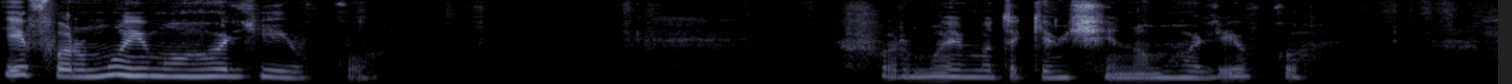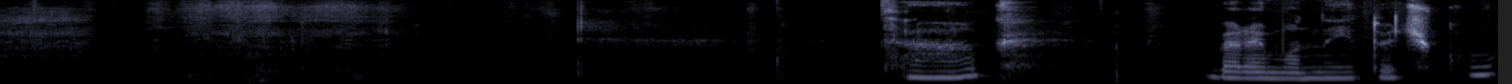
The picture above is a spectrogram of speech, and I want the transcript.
І формуємо голівку. Формуємо таким чином голівку. Так, беремо ниточку.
